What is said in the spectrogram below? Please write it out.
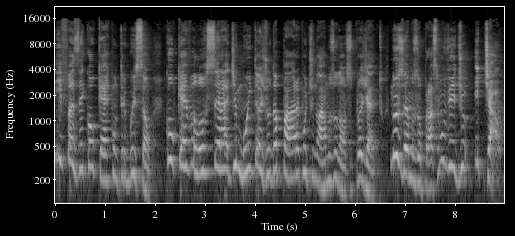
e fazer qualquer contribuição. Qualquer valor será de muita ajuda para continuarmos o nosso projeto. Nos vemos no próximo vídeo e tchau!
